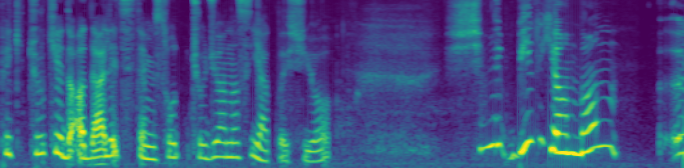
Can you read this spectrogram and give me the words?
Peki Türkiye'de adalet sistemi çocuğa nasıl yaklaşıyor? Şimdi bir yandan e,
